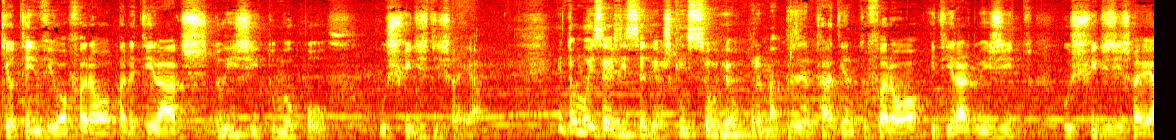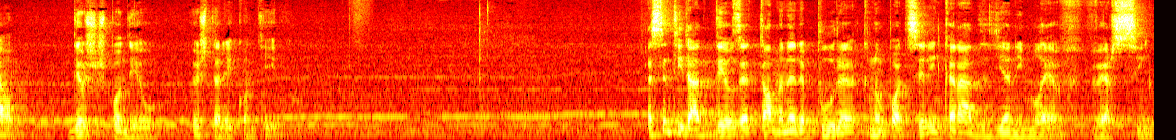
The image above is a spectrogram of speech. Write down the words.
que eu te envio ao Faraó para tirares do Egito o meu povo, os filhos de Israel. Então Moisés disse a Deus: Quem sou eu para me apresentar diante do Faraó e tirar do Egito os filhos de Israel? Deus respondeu: Eu estarei contigo. A santidade de Deus é de tal maneira pura que não pode ser encarada de ânimo leve. Verso 5.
